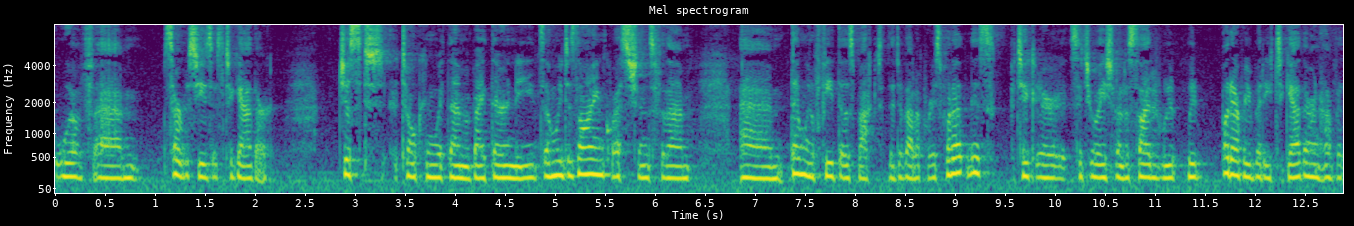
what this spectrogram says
of um, service users together. Just talking with them about their needs, and we design questions for them. Um, then we'll feed those back to the developers. But at this particular situation, I decided we'd, we'd put everybody together and have a,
